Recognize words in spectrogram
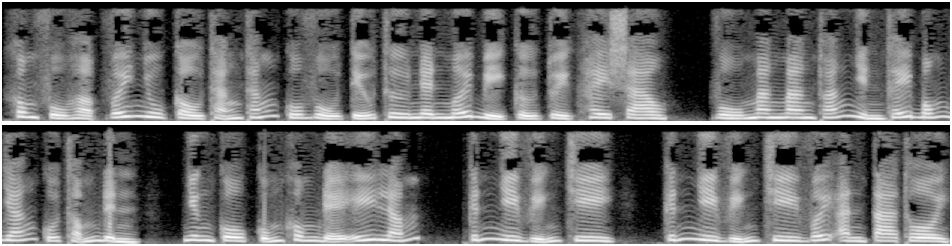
không phù hợp với nhu cầu thẳng thắn của vụ tiểu thư nên mới bị cự tuyệt hay sao, vụ mang mang thoáng nhìn thấy bóng dáng của thẩm đình, nhưng cô cũng không để ý lắm, kính nhi viễn chi, kính nhi viễn chi với anh ta thôi,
